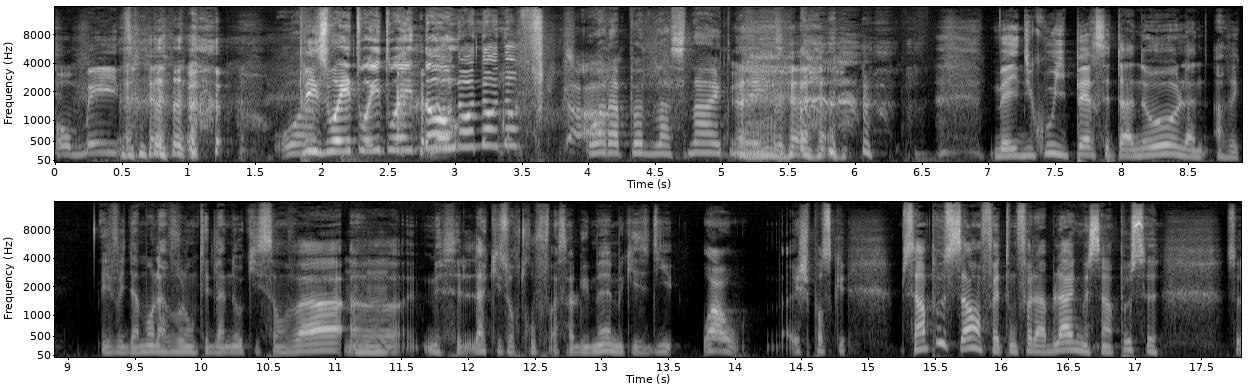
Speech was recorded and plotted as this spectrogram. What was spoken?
Oh mate Please wait, wait, wait, Non, non, non, non what happened last night, mate? Mais du coup, il perd cet anneau, avec évidemment la volonté de l'anneau qui s'en va, Mhm. euh, mais c'est là qu'il se retrouve face à lui-même et qu'il se dit waouh Je pense que c'est un peu ça en fait, on fait la blague, mais c'est un peu ce- ce-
